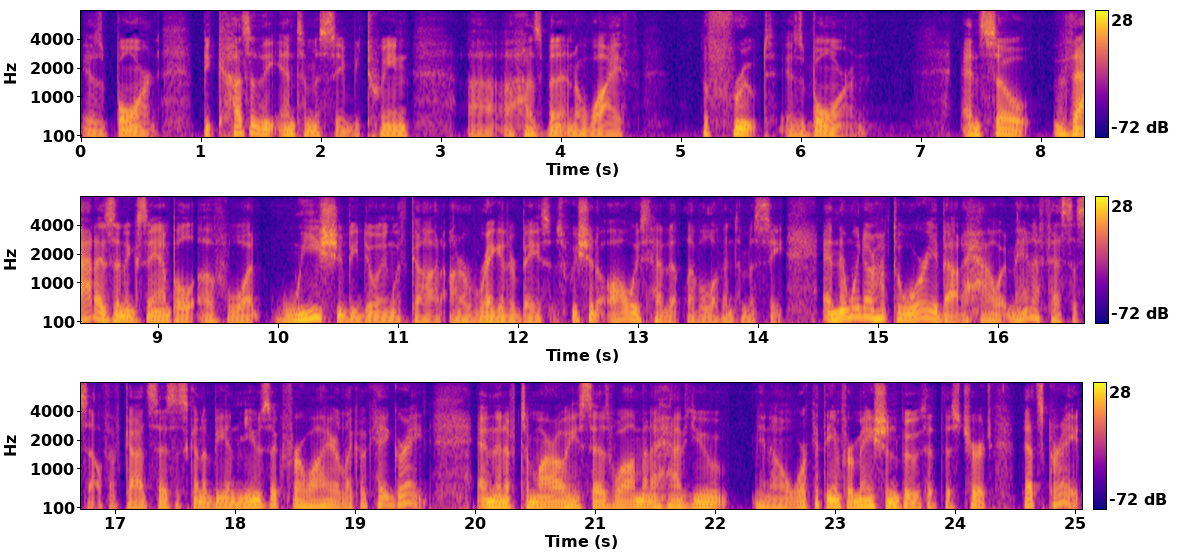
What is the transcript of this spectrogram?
is born. Because of the intimacy between uh, a husband and a wife, the fruit is born. And so that is an example of what we should be doing with God on a regular basis. We should always have that level of intimacy. And then we don't have to worry about how it manifests itself. If God says it's going to be in music for a while, you're like, okay, great. And then if tomorrow he says, well, I'm going to have you you know, work at the information booth at this church. That's great.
